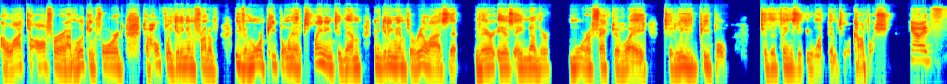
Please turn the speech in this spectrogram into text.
a, lot to offer. And I'm looking forward to hopefully getting in front of even more people and explaining to them and getting them to realize that there is another more effective way to lead people to the things that you want them to accomplish. You know, it's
